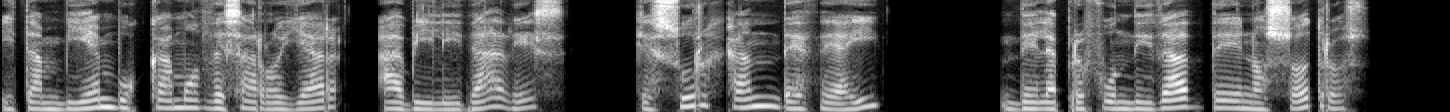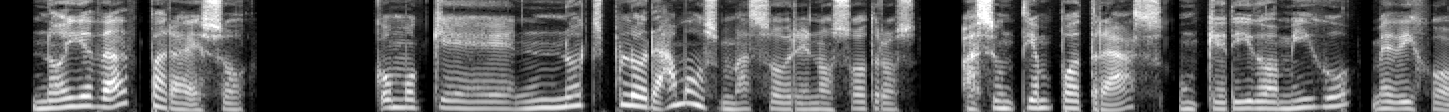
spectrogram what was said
y también buscamos desarrollar habilidades que surjan desde ahí, de la profundidad de nosotros. No hay edad para eso, como que no exploramos más sobre nosotros. Hace un tiempo atrás, un querido amigo me dijo,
